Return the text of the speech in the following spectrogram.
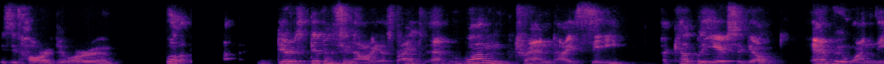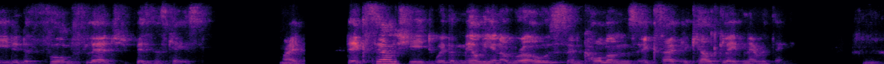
is it hard or? Uh... Well, there's different scenarios, right? Um, one trend I see a couple of years ago, everyone needed a full-fledged business case, hmm. right? Mm. The Excel sheet with a million of rows and columns exactly calculating everything. Mm.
